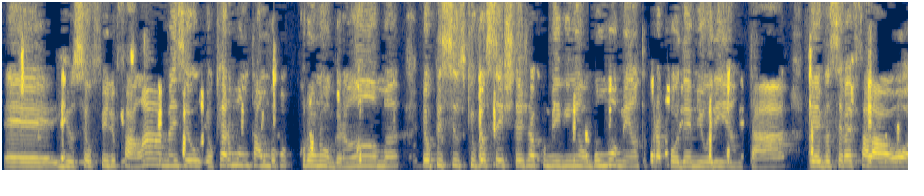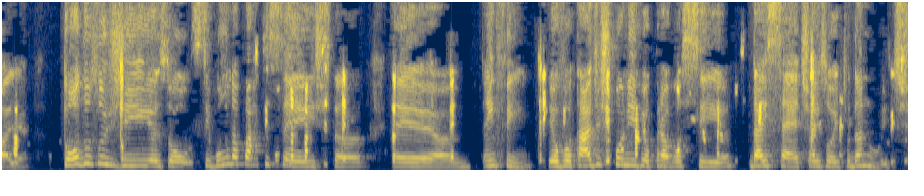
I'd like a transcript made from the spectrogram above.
é, e o seu filho falar, ah, mas eu, eu quero montar um cronograma, eu preciso que você esteja comigo em algum momento para poder me orientar. E aí você vai falar, olha, todos os dias, ou segunda, quarta e sexta, é, enfim, eu vou estar disponível para você das sete às oito da noite.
